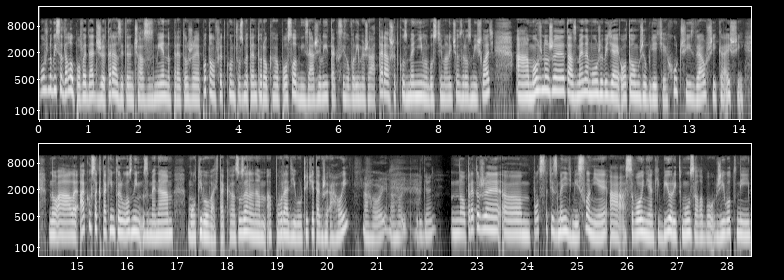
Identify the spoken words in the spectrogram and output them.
Možno by sa dalo povedať, že teraz je ten čas zmien, pretože po tom všetkom, čo sme tento rok posledný zažili, tak si hovoríme, že a teraz všetko zmením, lebo ste mali čas rozmýšľať. A možno, že tá zmena môže byť aj o tom, že budete chudší, zdravší, krajší. No ale ako sa k takýmto rôznym zmenám motivovať? Tak Zuzana nám poradí určite, takže ahoj. Ahoj, ahoj, dobrý deň. No pretože um, v podstate zmeniť myslenie a, svoj nejaký biorytmus alebo životný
